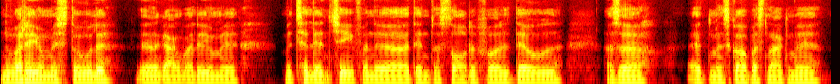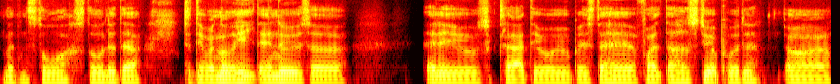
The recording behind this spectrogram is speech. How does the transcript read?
nu var det jo med Ståle. Denne gang var det jo med, med talentcheferne og dem, der står det for det derude. Altså, at man skal op og snakke med, med den store Ståle der. Så det var noget helt andet, så er det jo så klart, det var jo bedst at have folk, der havde styr på det, og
